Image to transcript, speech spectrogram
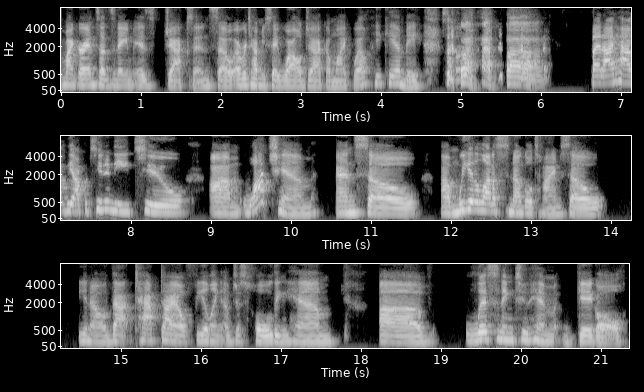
my grandson's name is Jackson. So every time you say Wild Jack, I'm like, well, he can be. So but I have the opportunity to um, watch him. And so um, we get a lot of snuggle time. So, you know, that tactile feeling of just holding him, of listening to him giggle.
